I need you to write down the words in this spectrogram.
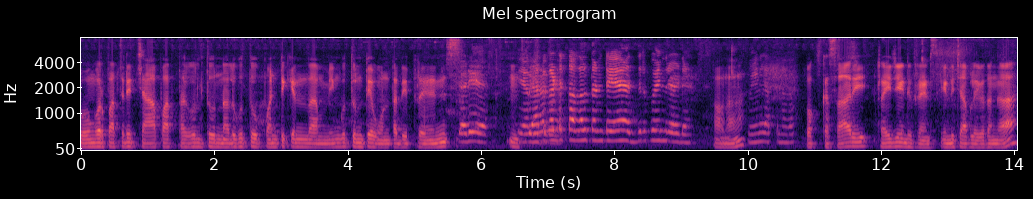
గోంగూర పచ్చడి చేప తగులుతూ నలుగుతూ పంటి కింద మింగుతుంటే ఉంటుంది ఫ్రెండ్స్. డాడీ ఎర్రగడ్డ తగలుతుంటే అదిరిపోయింది డాడీ. అవునా? ఒక్కసారి ట్రై చేయండి ఫ్రెండ్స్ ఎండి చేపలు ఈ విధంగా.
